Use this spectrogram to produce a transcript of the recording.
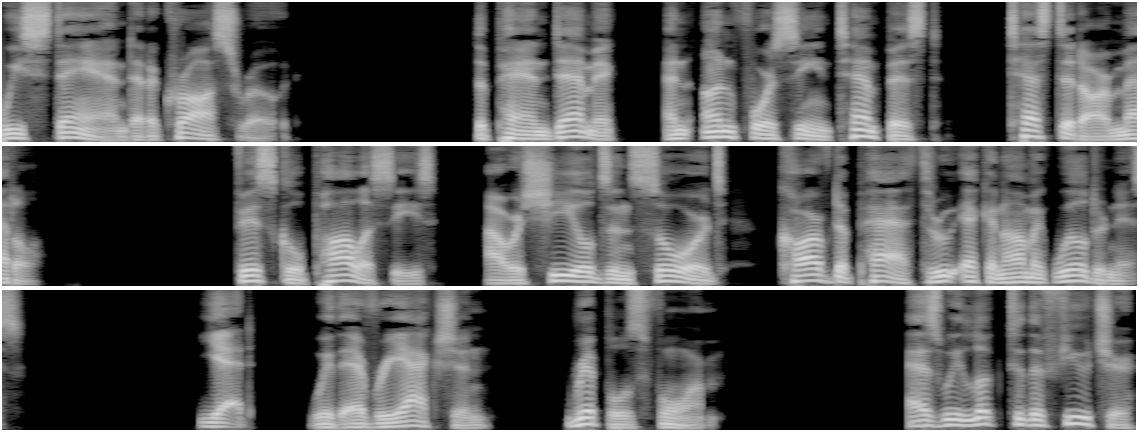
we stand at a crossroad. The pandemic, an unforeseen tempest, tested our mettle. Fiscal policies, our shields and swords, carved a path through economic wilderness. Yet, with every action, ripples form. As we look to the future,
